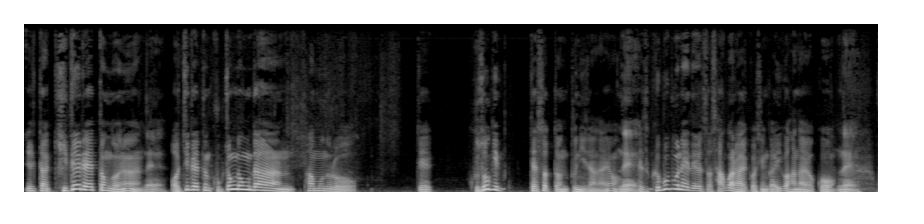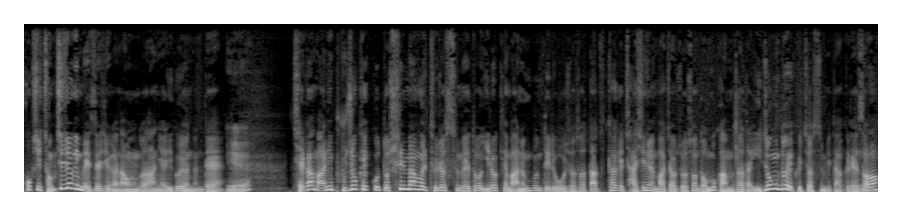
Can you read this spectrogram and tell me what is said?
일단 기대를 했던 거는 네. 어찌됐든 국정농단 파문으로 이제 구속이 됐었던 분이잖아요. 네. 그래서 그 부분에 대해서 사과를 할 것인가 이거 하나였고 네. 혹시 정치적인 메시지가 나오는 것 아니야 이거였는데 예. 제가 많이 부족했고 또 실망을 드렸음에도 이렇게 많은 분들이 오셔서 따뜻하게 자신을 맞아줘서 너무 감사하다 이 정도에 그쳤습니다. 그래서 음.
